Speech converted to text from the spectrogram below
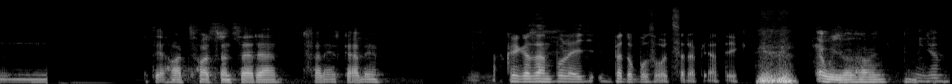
mm, ilyen harc, harcrendszerrel felér kb. Akkor igazánból egy bedobozolt szerepjáték. Úgy valahogy. Igen.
